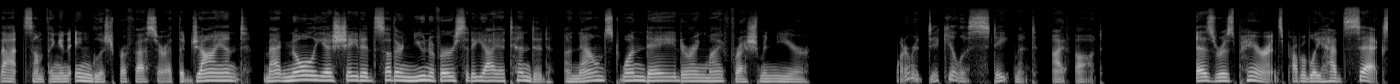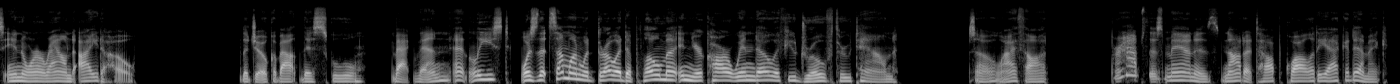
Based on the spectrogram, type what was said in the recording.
That's something an English professor at the giant, magnolia shaded Southern University I attended announced one day during my freshman year. What a ridiculous statement, I thought. Ezra's parents probably had sex in or around Idaho. The joke about this school, back then at least, was that someone would throw a diploma in your car window if you drove through town. So I thought, perhaps this man is not a top quality academic.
